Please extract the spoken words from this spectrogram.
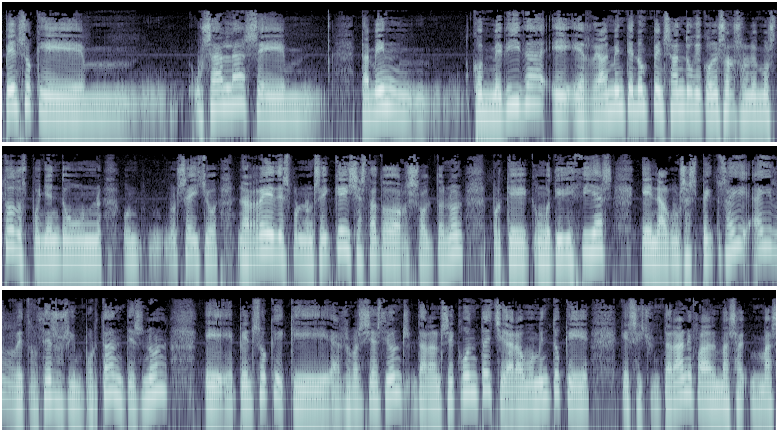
penso que mm, usalas eh, tamén con medida e, e realmente non pensando que con eso resolvemos todos, poñendo un, un non sei yo, nas redes, por non sei que, xa está todo resolto, non? Porque, como ti dicías, en algúns aspectos hai, hai retrocesos importantes, non? Eh, penso que, que as novas xeracións daránse conta e chegará un momento que, que se xuntarán e farán máis, máis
